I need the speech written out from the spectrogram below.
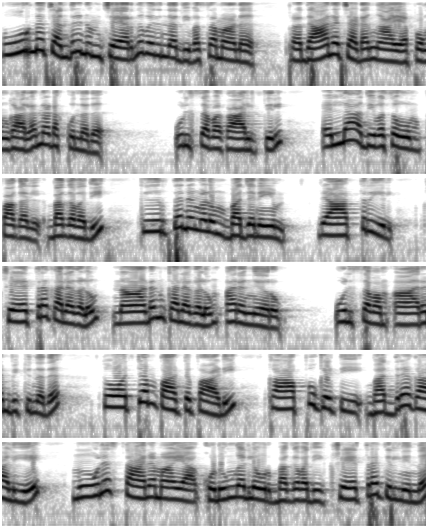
പൂർണചന്ദ്രനും ചേർന്ന് വരുന്ന ദിവസമാണ് പ്രധാന ചടങ്ങായ പൊങ്കാല നടക്കുന്നത്. ഉത്സവകാലത്തിൽ എല്ലാ ദിവസവും പകൽ ഭഗവതി കീർത്തനങ്ങളും ഭജനയും രാത്രിയിൽ ക്ഷേത്രകലകളും നാടൻ കലകളും അരങ്ങേറും. ഉത്സവം ആരംഭിക്കുന്നത് തോറ്റം പാട്ട് പാടി കാപ്പുകെട്ടി ഭദ്രകാളിയെ മൂലസ്ഥാനമായ കൊടുങ്ങല്ലൂർ ഭഗവതി ക്ഷേത്രത്തിൽ നിന്ന്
